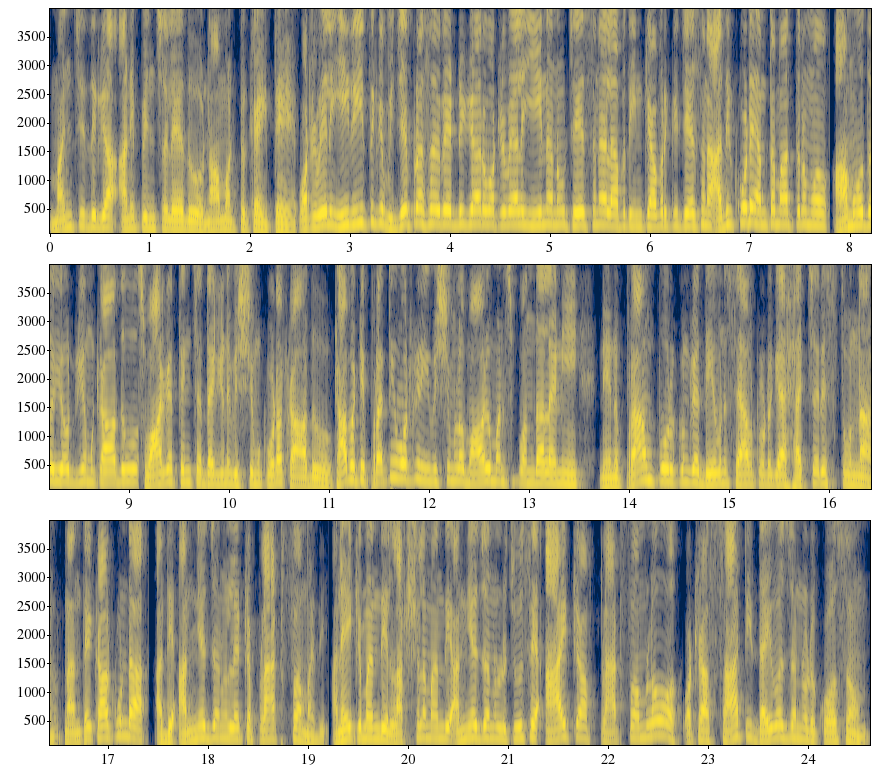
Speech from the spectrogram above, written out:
మంచిదిగా అనిపించలేదు నా మట్టుకైతే. ఒకవేళ ఈ రీతిగా విజయప్రసాద్ రెడ్డి గారు ఒకవేళ ఈయనను చేసినా లేకపోతే ఇంకెవరికి చేసినా అది కూడా ఎంత మాత్రము ఆమోదయోగ్యం కాదు స్వాగతించదగిన విషయం కూడా కాదు. కాబట్టి ప్రతి ఒక్కరు ఈ విషయంలో మారు మనసు పొందాలని నేను ప్రాణపూర్వకంగా దేవుని సేవకుడుగా హెచ్చరిస్తున్నాను. అంతేకాకుండా అది అన్యజనుల యొక్క ప్లాట్ఫామ్ అది. అనేక మంది లక్షల మంది అన్యజనులు చూసే ఆ యొక్క ప్లాట్ఫామ్లో ఒక సాటి దైవజనుడు కోసం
